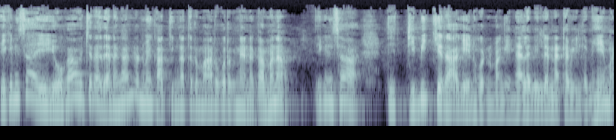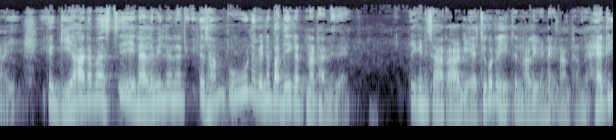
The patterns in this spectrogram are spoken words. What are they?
ඒක නිසා මේ යෝගාවචරය දැනගන්න ඕනේ මේක අතින් අතට මාරු කරගෙන යන ගමනක්. ඒක නිසා තිබිච්ච රාගේනකොට මගේ නැලවිල්ල නැටවිල්ල මෙහෙමයි. ඒක ගියාට පස්සේ නැලවිල්ල නැටවිල්ල සම්පූර්ණ වෙන පදයකට නටන්නේ දැන්. ඒක නිසා රාගය ඇතිකොට හිත නලි වෙන නටන හැටි.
